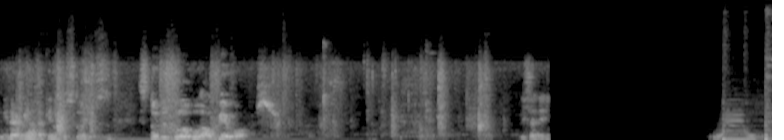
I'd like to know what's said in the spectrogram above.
Guilhermina tá aqui nos estúdios. Estúdios Globo ao vivo. Lixadeirinha. Thank you.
